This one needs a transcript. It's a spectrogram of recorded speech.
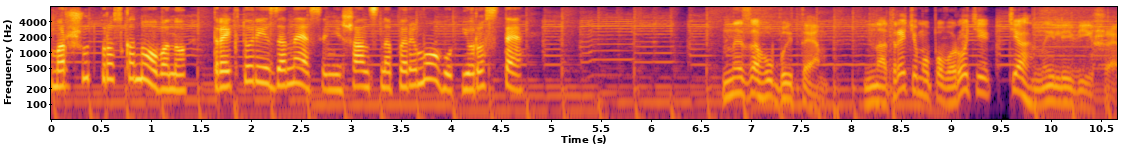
Маршрут проскановано, траєкторії занесені, шанс на перемогу й росте. Не загуби темп. На третьому повороті тягни лівіше.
